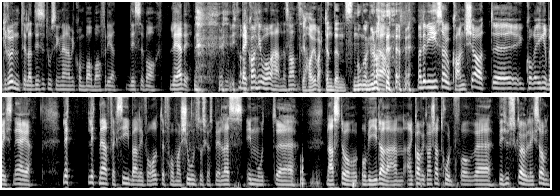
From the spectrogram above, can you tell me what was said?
grunnen til at disse to signeringene kom, var bare fordi at disse var ledige. Det kan jo òg hende, sant? Det har jo vært tendensen noen ganger, da. Ja. Men det viser jo kanskje at uh, Kåre Ingebrigtsen er litt, litt, mer fleksibel i forhold til formasjon som skal spilles inn mot uh, neste år og videre, enn en hva vi kanskje har trodd. For uh, vi husker jo liksom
